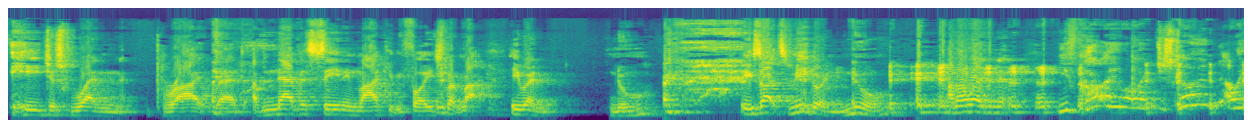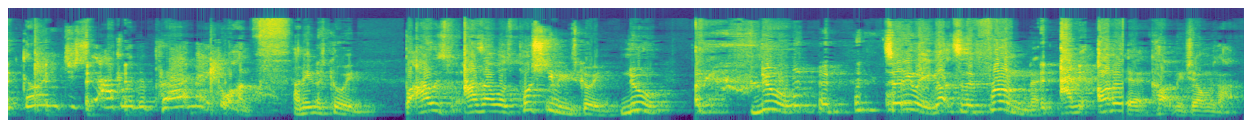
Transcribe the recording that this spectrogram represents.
he just went bright red. I've never seen him like it before. He just went, he went, no. He's like to me going, no. And I went, you've got to, I went, just go I went, go and just ad a little prayer, mate, go on. And he was going, but I was, as I was pushing him, he was going, no, no. So anyway, he got to the front, and on a, uh, Cockney John was like,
